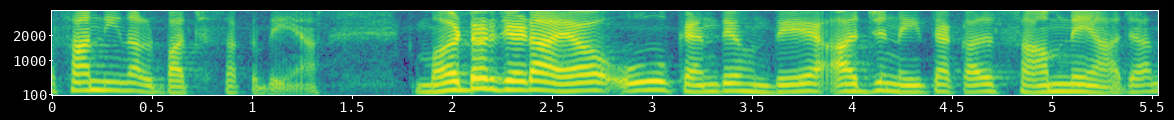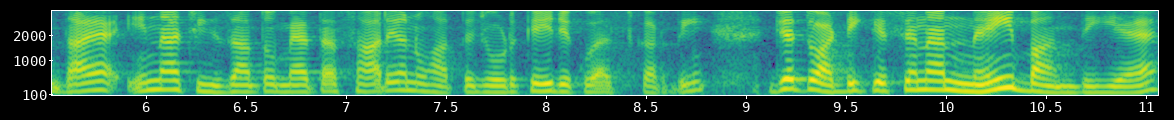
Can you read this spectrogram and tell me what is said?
ਆਸਾਨੀ ਨਾਲ ਬਚ ਸਕਦੇ ਹਾਂ। ਮਰਡਰ ਜਿਹੜਾ ਆ, ਉਹ ਕਹਿੰਦੇ ਹੁੰਦੇ ਆ, ਅੱਜ ਨਹੀਂ ਤਾਂ ਕੱਲ ਸਾਹਮਣੇ ਆ ਜਾਂਦਾ ਹੈ ਇਹਨਾਂ ਚੀਜ਼ਾਂ ਤੋਂ ਮੈਂ ਤਾਂ ਸਾਰਿਆਂ ਨੂੰ ਹੱਥ ਜੋੜ ਕੇ ਹੀ ਰਿਕੁਐਸਟ ਕਰਦੀ। ਜੇ ਤੁਹਾਡੀ ਕਿਸੇ ਨਾਲ ਨਹੀਂ ਬਣਦੀ ਹੈ,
